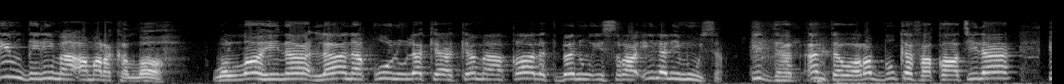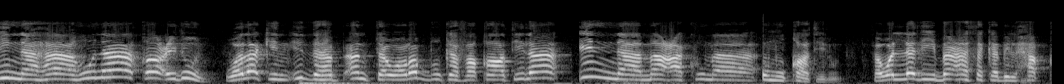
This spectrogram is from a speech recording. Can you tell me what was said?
امض لما أمرك الله. والله لا نقول لك كما قالت بنو إسرائيل لموسى. اذهب أنت وربك فقاتلا إنها هنا قاعدون. ولكن اذهب أنت وربك فقاتلا إنا معكما مقاتلون. فوالذي بعثك بالحق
